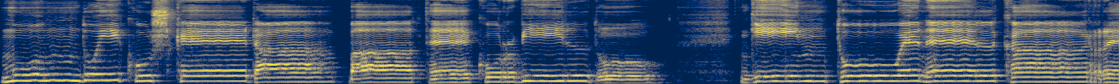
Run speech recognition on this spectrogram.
mundu ikuskera batek urbildu, gintuen elkarren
